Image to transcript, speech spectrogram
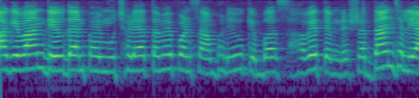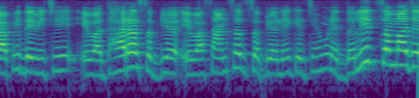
આગેવાન દેવદાનભાઈ મુછડિયા, તમે પણ સાંભળ્યું કે બસ હવે તેમને શ્રદ્ધાંજલિ આપી દેવી છે એવા ધારાસભ્ય, એવા સાંસદ સભ્યોને કે જેમણે દલિત સમાજે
